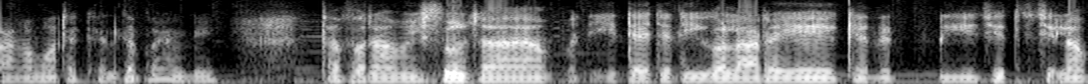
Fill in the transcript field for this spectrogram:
ভালো মতো খেলতে পারিনি। তারপরে আমি সোজা মানে যে ইগল আর এখানে নিয়ে যেতেছিলাম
